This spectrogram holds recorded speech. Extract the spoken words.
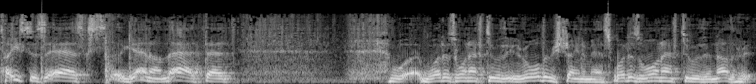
Taisus asks again on that that what does one have to do with all the Rishonim ask? What does one have to do with another?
